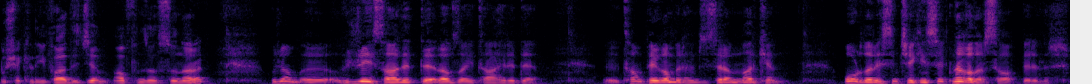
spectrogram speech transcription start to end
bu şekilde ifade edeceğim affınıza sığınarak. Hocam e, Hücre-i Saadet'te, Ravza-i Tahire'de e, tam Peygamber Efendimiz'i selamlarken orada resim çekinsek ne kadar sevap verilir?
